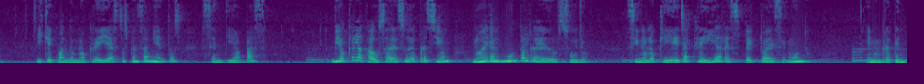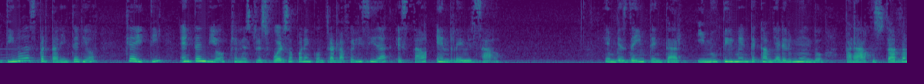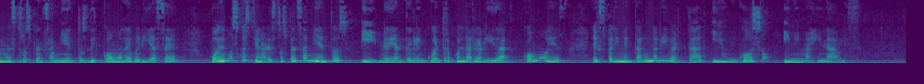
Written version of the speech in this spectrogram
y que cuando no creía estos pensamientos sentía paz. Vio que la causa de su depresión no era el mundo alrededor suyo, sino lo que ella creía respecto a ese mundo. En un repentino despertar interior, Katie entendió que nuestro esfuerzo por encontrar la felicidad estaba enrevesado en vez de intentar inútilmente cambiar el mundo para ajustarlo a nuestros pensamientos de cómo debería ser, podemos cuestionar estos pensamientos y, mediante el encuentro con la realidad como es, experimentar una libertad y un gozo inimaginables.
